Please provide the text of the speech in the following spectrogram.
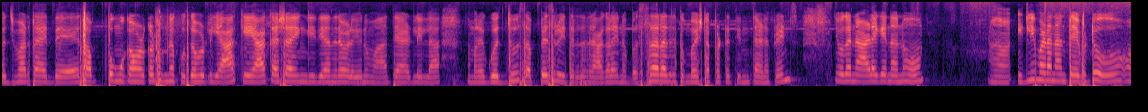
ಗೊಜ್ಜು ಮಾಡ್ತಾ ಇದ್ದೆ. ಸಪ್ಪಗೆ ಮುಖ ಮಾಡ್ಕೊಂಡು ಸುಮ್ಮನೆ ಕೂತ್ಕೊಂಡ್ಬಿಟ್ಲು. ಯಾಕೆ ಯಾಕೆ ಕಷ ಹಿಂಗಿದೆಯಾ ಅಂದರೆ ಅವಳು ಏನು ಮಾತೇ ಆಡಲಿಲ್ಲ. ನಮ್ಮನೆ ಗೊಜ್ಜು, ಸಪ್ಪೆಸರು ಈ ಥರದಂದ್ರೆ ಆಗಲ್ಲ. ಇನ್ನು ಬಸ್ಸಾರಾದರೆ ತುಂಬ ಇಷ್ಟಪಟ್ಟು ತಿಂತಾಳೆ ಫ್ರೆಂಡ್ಸ್ ಇವಾಗ ನಾಳೆಗೆ ನಾನು ಇಡ್ಲಿ ಮಾಡೋಣ ಅಂತ ಹೇಳ್ಬಿಟ್ಟು ಆ,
